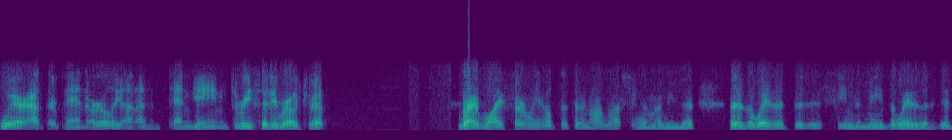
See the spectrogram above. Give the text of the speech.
wear out their pen early on a 10 game three city road trip. Right. Well, I certainly hope that they're not rushing him. I mean, the the, the way that, that it seemed to me, the way that it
